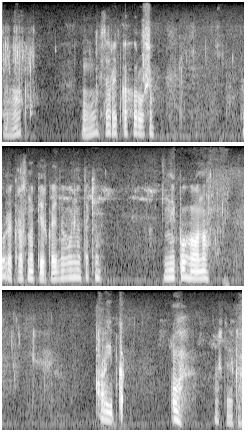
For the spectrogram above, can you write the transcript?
Так. О, ця рибка хороша. Дуже краснопірка і доволі таки непогано. Рибка. О, аж ти яка.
